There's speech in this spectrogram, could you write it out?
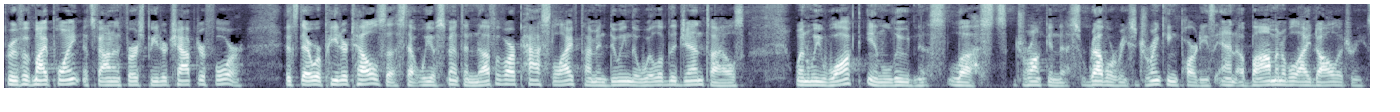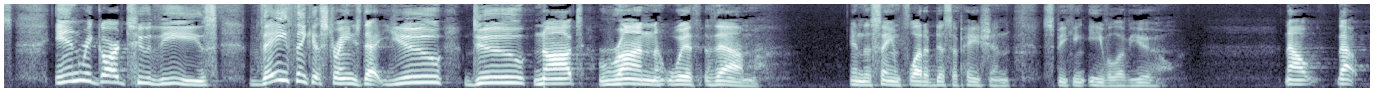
Proof of my point, it's found in 1 Peter chapter 4. It's there where Peter tells us that we have spent enough of our past lifetime in doing the will of the Gentiles when we walked in lewdness, lusts, drunkenness, revelries, drinking parties, and abominable idolatries. In regard to these, they think it strange that you do not run with them in the same flood of dissipation, speaking evil of you. Now, that,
